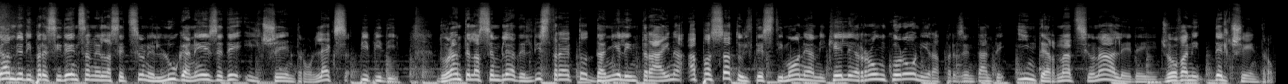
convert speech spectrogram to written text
Cambio di presidenza nella sezione luganese de Il Centro, l'ex PPD. Durante l'assemblea del distretto, Daniele Intraina ha passato il testimone a Michele Roncoroni, rappresentante internazionale dei giovani del centro.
